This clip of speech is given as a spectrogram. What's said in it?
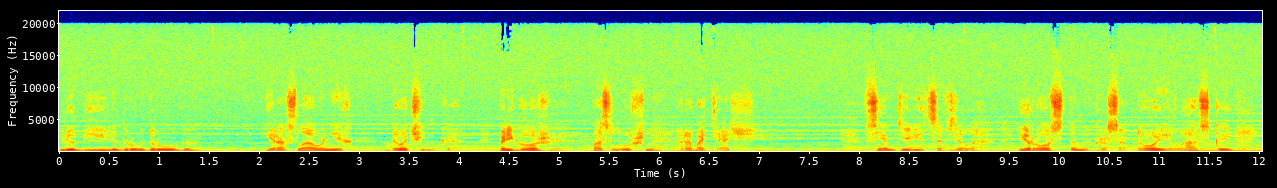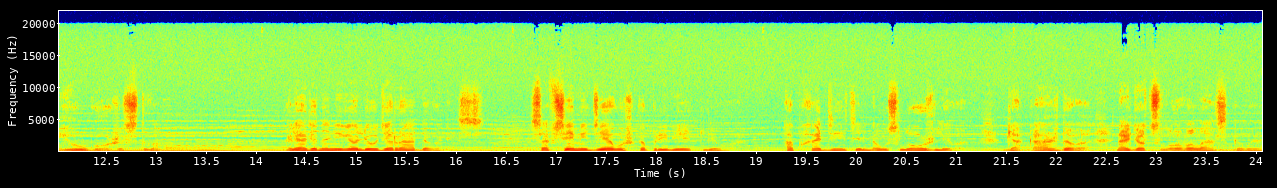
любили друг друга. И росла у них доченька, пригожая, послушная, работящая. Всем девица взяла и ростом, и красотой, и лаской, и угожеством. Глядя на нее, люди радовались. Со всеми девушка приветлива, обходительно, услужлива. Для каждого найдет слово ласковое.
